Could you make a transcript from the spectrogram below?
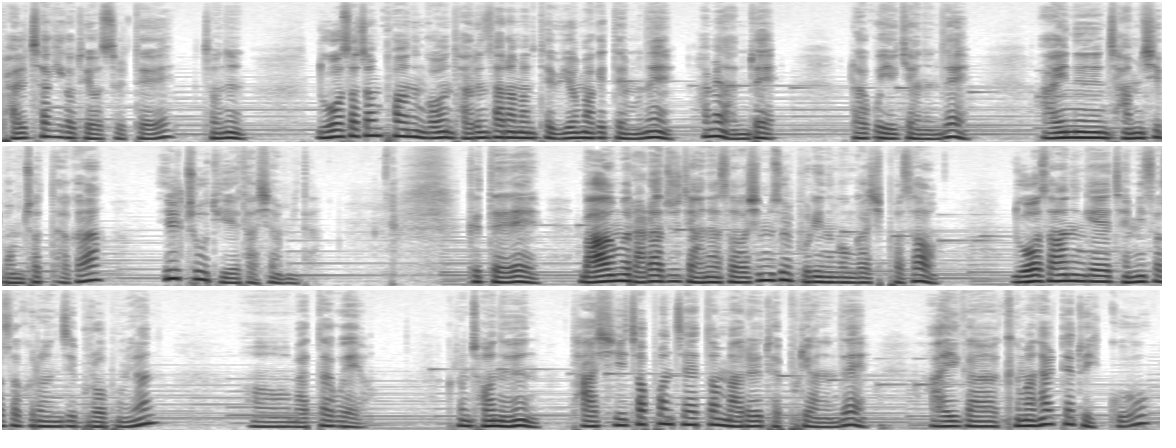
발차기가 되었을 때 저는 누워서 점프하는 건 다른 사람한테 위험하기 때문에 하면 안 돼. 라고 얘기하는데 아이는 잠시 멈췄다가 1초 뒤에 다시 합니다. 그때 마음을 알아주지 않아서 심술 부리는 건가 싶어서 누워서 하는 게 재밌어서 그런지 물어보면 어, 맞다고 해요. 그럼 저는 다시 첫 번째 했던 말을 되풀이하는데 아이가 그만할 때도 있고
